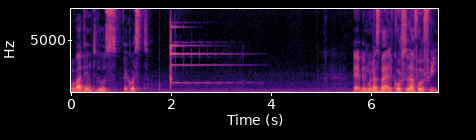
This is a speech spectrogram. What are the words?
وبعدين تدوس request بالمناسبة الكورس ده for free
